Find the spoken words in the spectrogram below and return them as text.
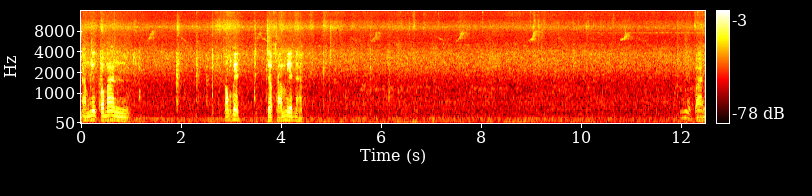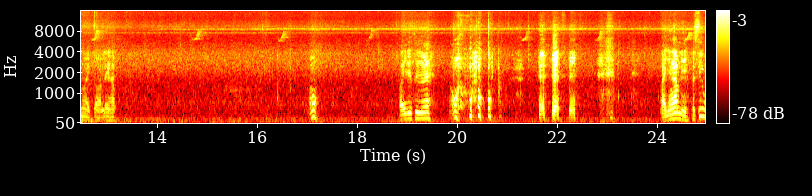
น้ำลึกประมาณสองเมตร เกือบสามเมตรนะครับ อ้ปลาหน่อยต่อเลยครับ เอาไปซื้อไหมเอาไปยังครับนี่ปลาซิว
